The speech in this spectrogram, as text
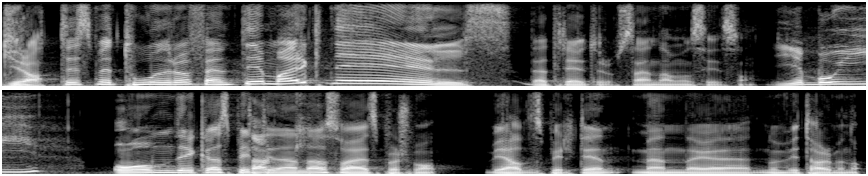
Grattis med 250 mark, Nils! Det er tre utropstegn, da må man si det sånn. Yeah, boy! Om dere ikke har spilt Takk. inn ennå, så har jeg et spørsmål. Vi hadde spilt inn, men det, vi tar det med nå.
